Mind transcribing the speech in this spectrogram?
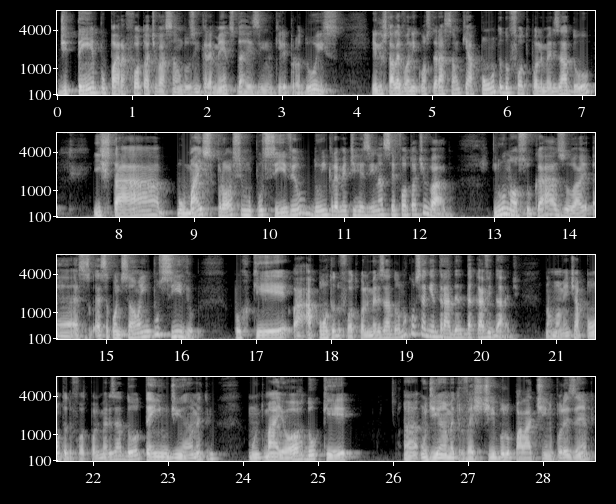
de tempo para a fotoativação dos incrementos da resina que ele produz, ele está levando em consideração que a ponta do fotopolimerizador está o mais próximo possível do incremento de resina a ser fotoativado. No nosso caso, é, essa, condição é impossível, porque a, ponta do fotopolimerizador não consegue entrar dentro da cavidade. Normalmente a ponta do fotopolimerizador tem um diâmetro muito maior do que uh, um diâmetro vestíbulo palatino, por exemplo,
